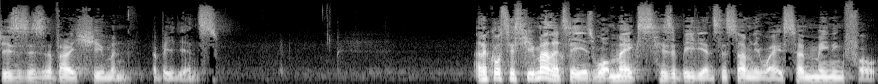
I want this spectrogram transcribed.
Jesus is a very human obedience. And of course, his humanity is what makes his obedience in so many ways so meaningful.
